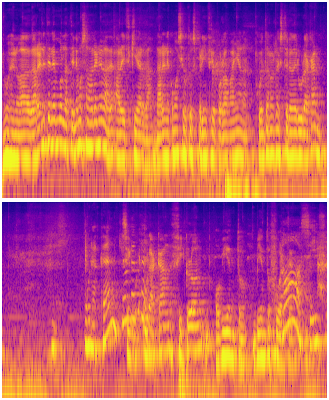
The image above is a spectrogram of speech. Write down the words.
Bueno, a Darene tenemos, la tenemos a Darene a la, a la izquierda. Darene, ¿cómo ha sido tu experiencia por la mañana? Cuéntanos la historia del huracán. ¿Huracán? ¿Qué Sí, huracán? huracán, ciclón o viento, viento fuerte. Oh, sí, sí.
